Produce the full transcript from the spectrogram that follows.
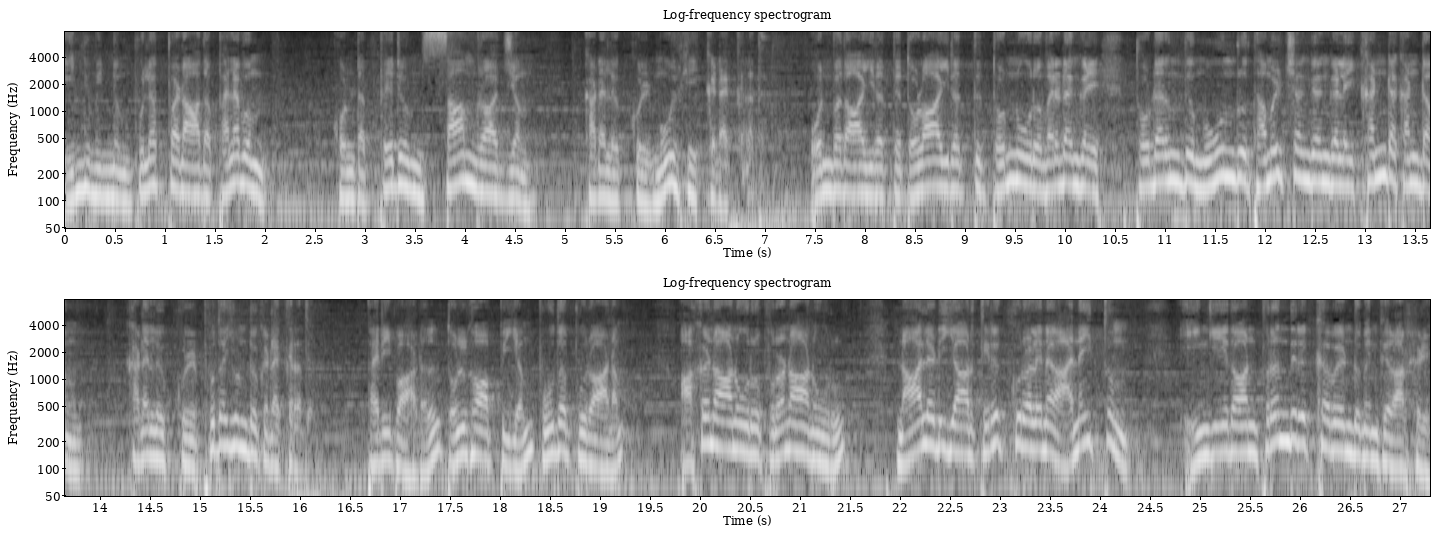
இன்னும் இன்னும் புலப்படாத பலவும் கொண்ட பெரும் சாம்ராஜ்யம் கடலுக்குள் மூழ்கி கிடக்கிறது. ஒன்பதாயிரத்து தொள்ளாயிரத்து தொண்ணூறு வருடங்கள் தொடர்ந்து மூன்று தமிழ்ச்சங்கங்களை கண்ட கண்டம் கடலுக்குள் புதையுண்டு கிடக்கிறது. பரிபாடல் தொல்காப்பியம் பூதப்புராணம் அகநானூறு புறநானூறு நாலடியார் திருக்குறள் என அனைத்தும் இங்கேதான் பிறந்திருக்க வேண்டும் என்கிறார்கள்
